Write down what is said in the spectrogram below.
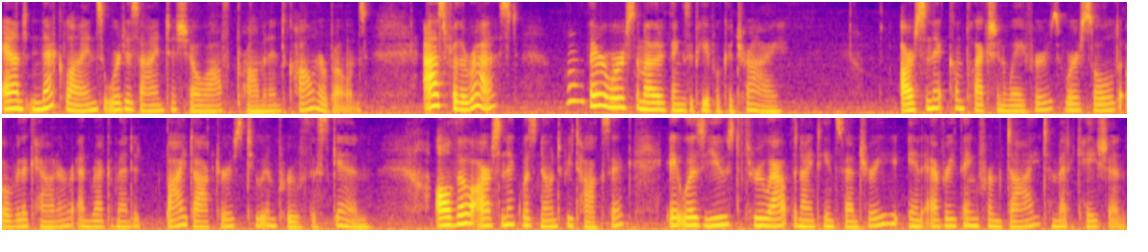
and necklines were designed to show off prominent collarbones. As for the rest, well, there were some other things that people could try. Arsenic complexion wafers were sold over the counter and recommended by doctors to improve the skin. Although arsenic was known to be toxic, it was used throughout the 19th century in everything from dye to medication.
